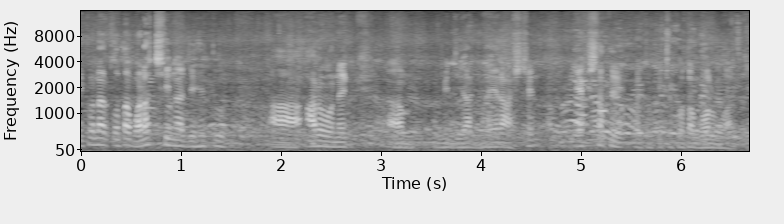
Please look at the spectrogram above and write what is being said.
এখন আর কথা বাড়াচ্ছি না, যেহেতু আরও অনেক মিডিয়ার ভাইয়েরা আসছেন। একসাথে হয়তো কিছু কথা বলব আর কি।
